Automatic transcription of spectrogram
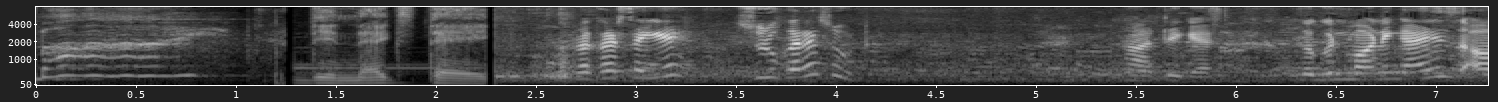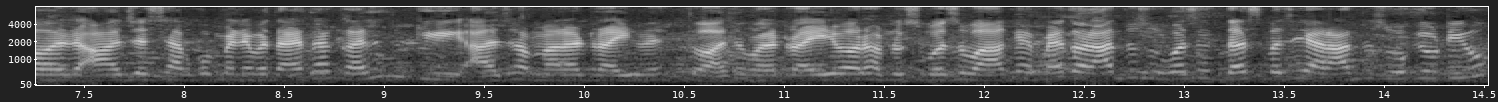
Bye the next day. प्रखर, सही है? शुरू करें शूट हाँ ठीक है। तो गुड मॉर्निंग गाइज़ और आज जैसे आपको मैंने बताया था कल कि आज हमारा ड्राइव है तो आज हमारा ड्राइव है और हम लोग सुबह सुबह आ गए। मैं तो आराम से सुबह से दस बजे, आराम से सो के उठी हूँ,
